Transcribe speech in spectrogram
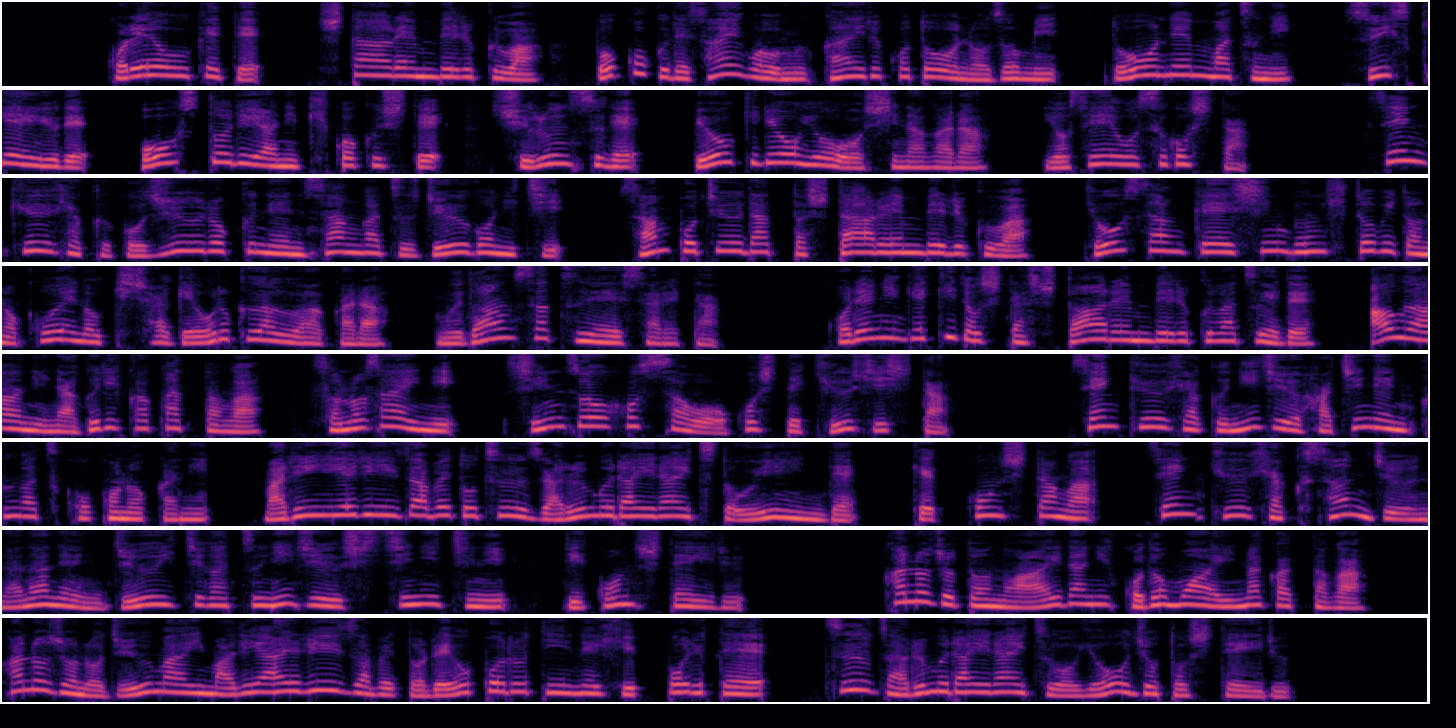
これを受けて、シュターレンベルクは母国で最後を迎えることを望み、同年末にスイス経由でオーストリアに帰国してシュルンスで病気療養をしながら余生を過ごした。1956年3月15日、散歩中だったシュターレンベルクは共産系新聞人々の声の記者ゲオルクアウアーから無断撮影された。これに激怒したシュターレンベルクは杖でアウアーに殴りかかったが、その際に心臓発作を起こして急死した。1928年9月9日にマリー・エリーザベト2ザルムライライツとウィーンで結婚したが、1937年11月27日に離婚している。彼女との間に子供はいなかったが、彼女の従妹マリア・エリーザベト・レオポルティーネ・ヒッポリテー、ツー・ザルムライライツを養女としている。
